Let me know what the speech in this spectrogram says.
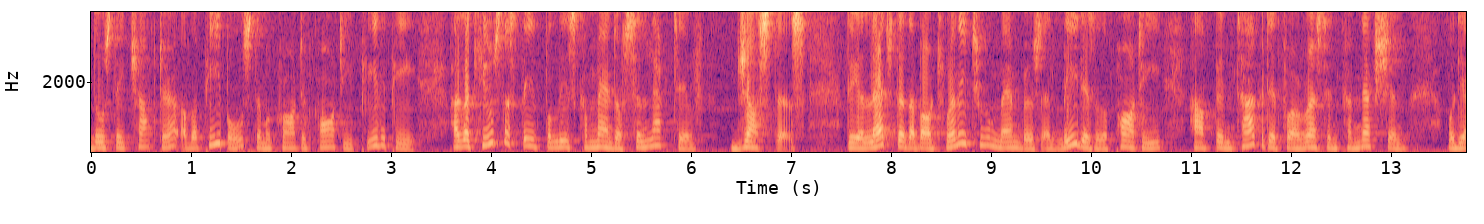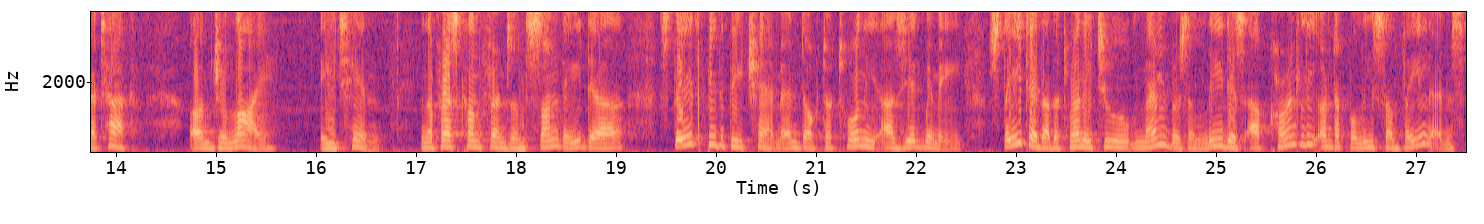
Edo State chapter of the People's Democratic Party, PDP, has accused the state police command of selective justice. They allege that about 22 members and leaders of the party have been targeted for arrest in connection with the attack on July 18. In a press conference on Sunday, the State PDP chairman Dr. Tony Aziegbemi stated that the 22 members and leaders are currently under police surveillance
